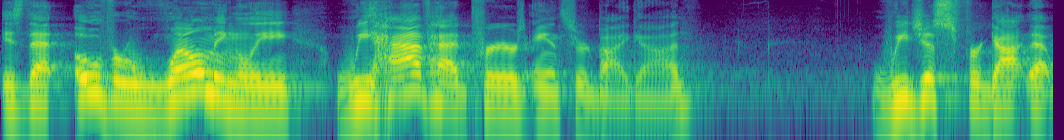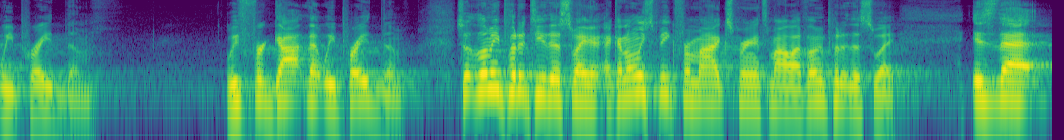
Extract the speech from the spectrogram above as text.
is that overwhelmingly we have had prayers answered by God. We just forgot that we prayed them. We forgot that we prayed them. So let me put it to you this way. I can only speak from my experience in my life. Let me put it this way is that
